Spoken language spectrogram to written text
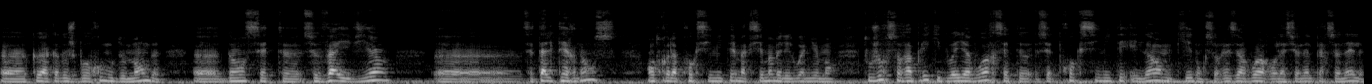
que Akadosh Baruch nous demande euh, dans cette, euh, ce va-et-vient, cette alternance entre la proximité maximum et l'éloignement. Toujours se rappeler qu'il doit y avoir cette, cette, proximité énorme qui est donc ce réservoir relationnel personnel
